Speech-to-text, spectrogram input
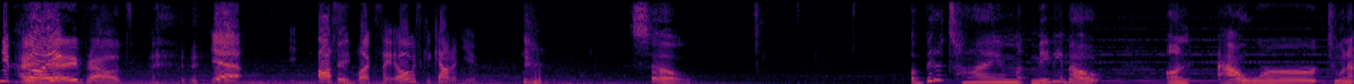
keep going. I'm very proud. Yeah. Awesome, Hey. Lux. I always can count on you. So, a bit of time, maybe about an hour to an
